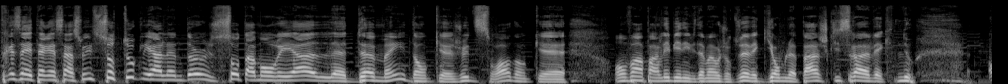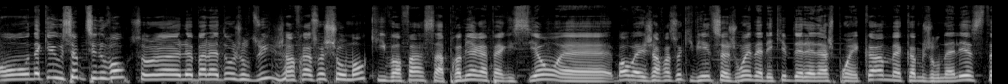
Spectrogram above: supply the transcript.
très intéressant à suivre. Surtout que les Islanders sont à Montréal demain, donc jeudi soir. Donc on va en parler bien évidemment aujourd'hui avec Guillaume Lepage qui sera avec nous. On accueille aussi un petit nouveau sur euh, le balado aujourd'hui, Jean-François Chaumont qui va faire sa première apparition. Euh, bon, ben, Jean-François qui vient de se joindre à l'équipe de LNH.com comme journaliste.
